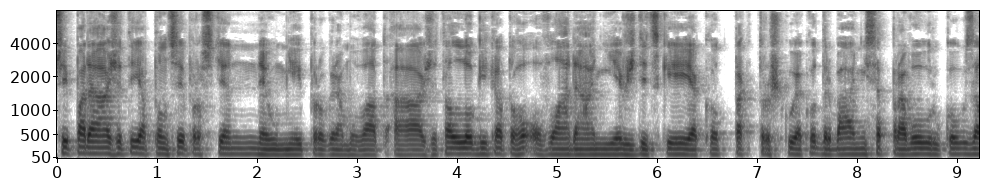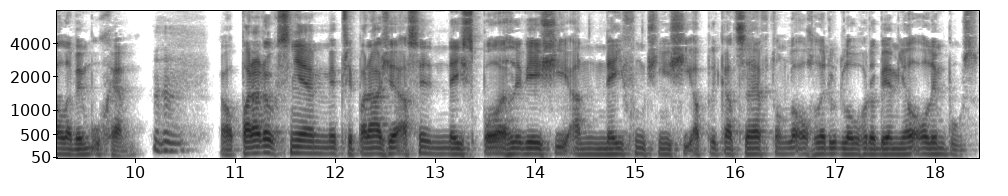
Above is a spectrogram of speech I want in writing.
připadá, že ty Japonci prostě neumějí programovat a že ta logika toho ovládání je vždycky jako tak trošku jako drbání se pravou rukou za levým uchem. Mm-hmm. Jo, paradoxně mi připadá, že asi nejspolehlivější a nejfunkčnější aplikace v tomto ohledu dlouhodobě měl Olympus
